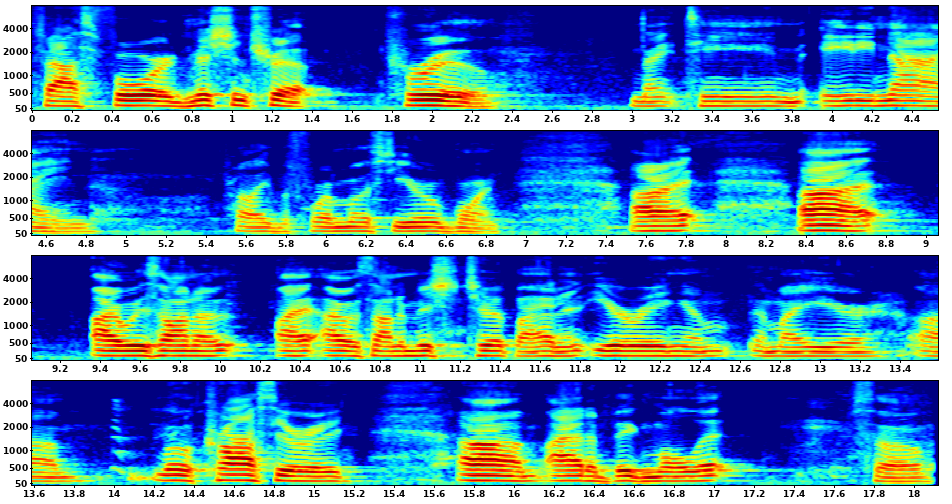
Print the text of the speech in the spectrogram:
Fast forward, mission trip, Peru, 1989, probably before most of you were born. All right. Uh, I was on a I, I was on a mission trip. I had an earring in, in my ear, um, little cross earring. Um, I had a big mullet, so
